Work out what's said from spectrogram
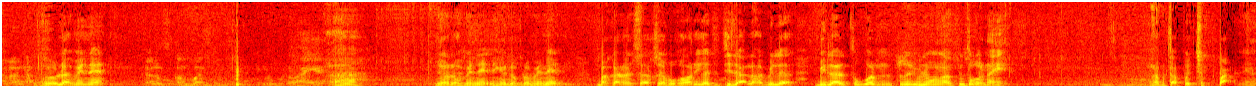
15 minit kalau bukan puasa 50 ayat ha 15 minit hingga 20 minit Bahkan Sahih Bukhari kata tidaklah bila Bilal turun terus Ibnu Umar turun naik. Nak betapa cepatnya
